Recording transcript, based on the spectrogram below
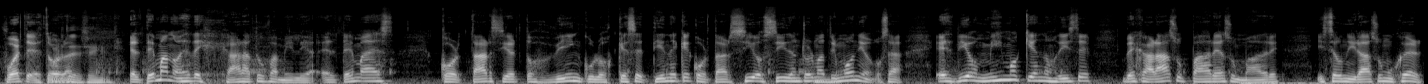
fuerte esto, ¿verdad? El tema no es dejar a tu familia. El tema es cortar ciertos vínculos que se tiene que cortar sí o sí dentro del matrimonio. O sea, es Dios mismo quien nos dice dejará a su padre a su madre y se unirá a su mujer.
